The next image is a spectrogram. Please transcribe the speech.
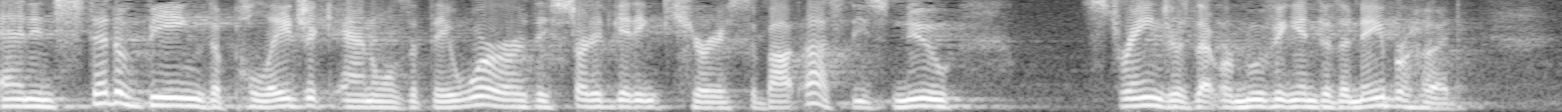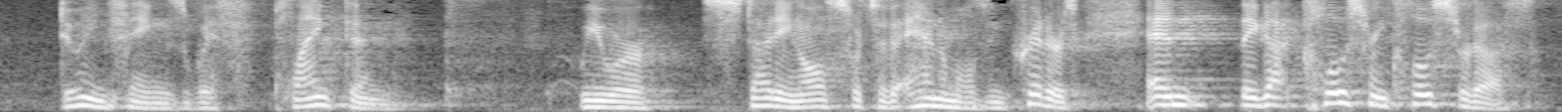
And instead of being the pelagic animals that they were, they started getting curious about us, these new strangers that were moving into the neighborhood, doing things with plankton, we were studying all sorts of animals and critters, and they got closer and closer to us.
